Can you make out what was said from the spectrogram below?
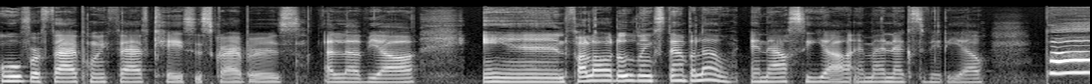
over 5.5k subscribers. I love y'all. And follow all those links down below. And I'll see y'all in my next video. Bye!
